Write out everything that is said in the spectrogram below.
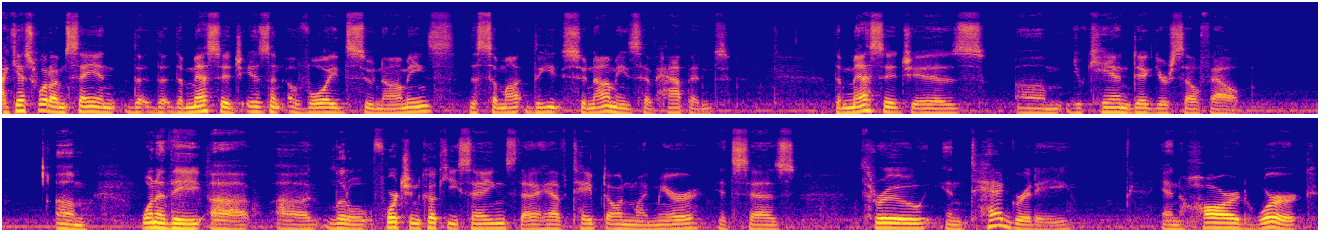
I guess what I'm saying, the, the, the message isn't avoid tsunamis. The, the tsunamis have happened. The message is um, you can dig yourself out. Um, one of the uh, uh, little fortune cookie sayings that I have taped on my mirror. It says, through integrity and hard work,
